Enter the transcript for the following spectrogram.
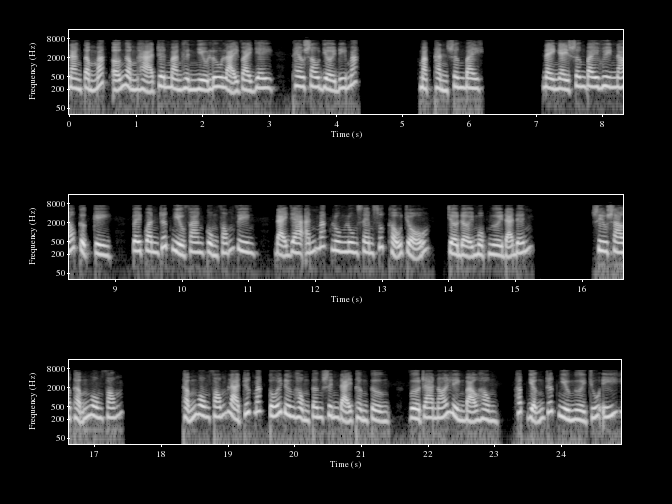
Nàng tầm mắt ở ngầm hạ trên màn hình nhiều lưu lại vài giây, theo sau dời đi mắt. Mặt thành sân bay. Này ngày sân bay huyên náo cực kỳ, vây quanh rất nhiều fan cùng phóng viên, đại gia ánh mắt luôn luôn xem xuất khẩu chỗ, chờ đợi một người đã đến. Siêu sao thẩm ngôn phóng. Thẩm ngôn phóng là trước mắt tối đương hồng tân sinh đại thần tượng, vừa ra nói liền bạo hồng, hấp dẫn rất nhiều người chú ý.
